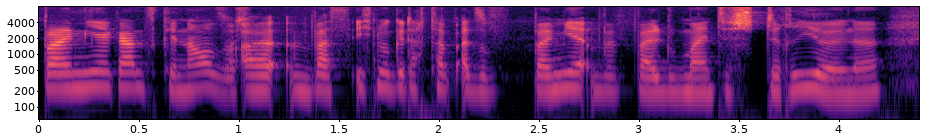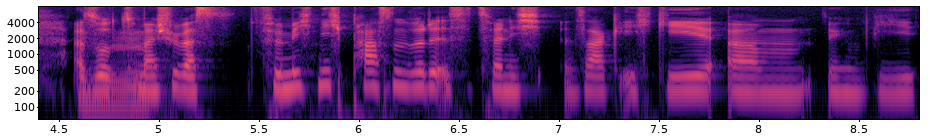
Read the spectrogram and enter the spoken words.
bei mir ganz genauso. Aber was ich nur gedacht habe, also bei mir, weil du meintest steril, ne? Also Mhm. zum Beispiel, was für mich nicht passen würde, ist jetzt, wenn ich sage, ich gehe ähm, irgendwie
